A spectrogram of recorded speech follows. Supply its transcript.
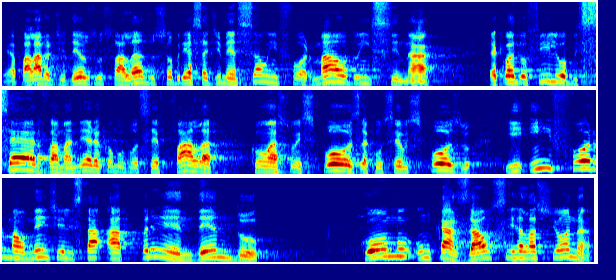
É a palavra de Deus nos falando sobre essa dimensão informal do ensinar. É quando o filho observa a maneira como você fala com a sua esposa, com seu esposo, e informalmente ele está apreendendo como um casal se relaciona.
